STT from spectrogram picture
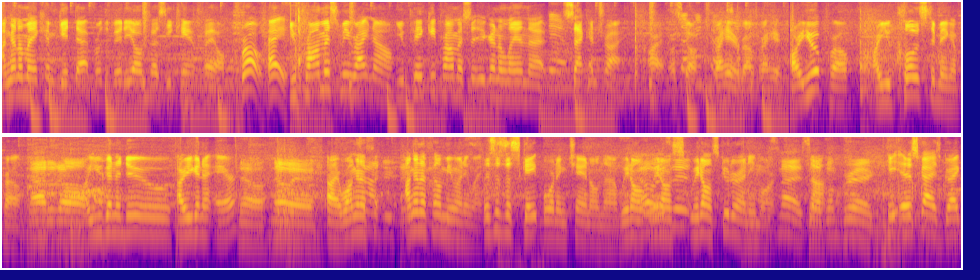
I'm gonna make him get that for the video because he can't fail. Bro, hey, you promised me right now. You pinky promise that you're gonna land that Yeah. second try. All right, let's Second go. try, Right here, bro, right here. Are you a pro? Are you close to being a pro? Not at all. Are you gonna do, are you gonna air? No, no air. All right, well, I'm gonna, not do fi- I'm gonna film you anyway. This is a skateboarding channel now. We don't, Oh, we don't, it? we don't scooter anymore. It's nice. No. I'm Greg. He, this guy's Greg.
